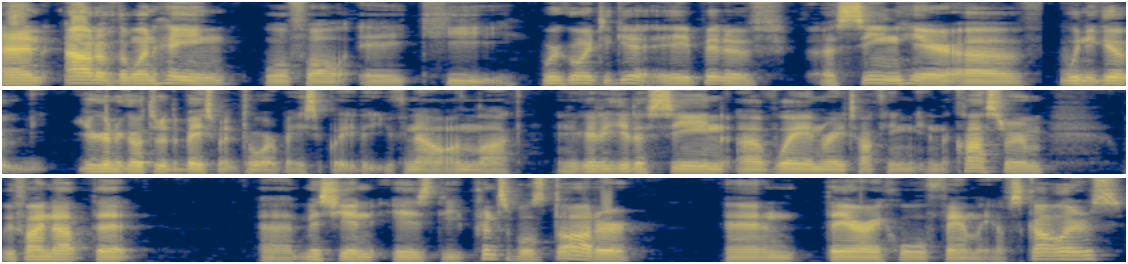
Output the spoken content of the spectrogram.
and out of the one hanging will fall a key. We're going to get a bit of a scene here of when you go, you're going to go through the basement door basically that you can now unlock. And you're going to get a scene of Wei and Ray talking in the classroom. We find out that uh, is the principal's daughter, and they are a whole family of scholars.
